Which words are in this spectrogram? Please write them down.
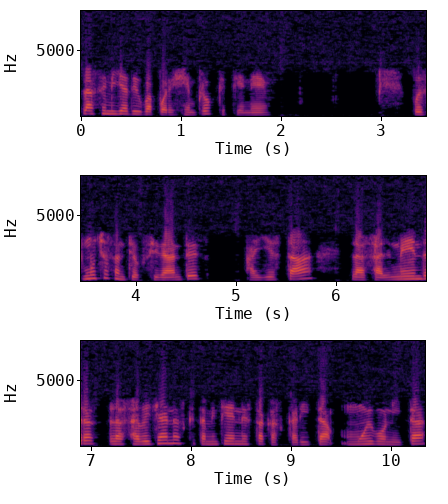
la semilla de uva, por ejemplo, que tiene pues muchos antioxidantes, ahí está, las almendras, las avellanas que también tienen esta cascarita muy bonita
